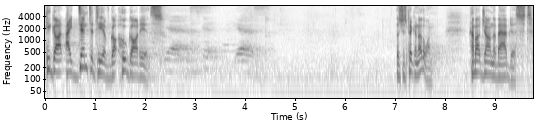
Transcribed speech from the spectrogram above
he got identity of God, who God is. Yes. Let's just pick another one. How about John the Baptist?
